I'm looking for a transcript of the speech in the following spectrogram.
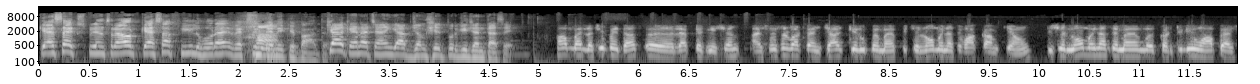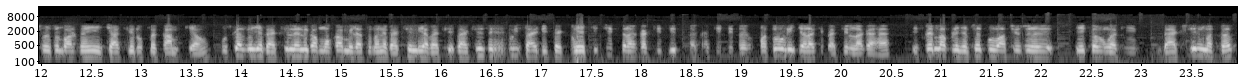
कैसा एक्सपीरियंस रहा और कैसा फील हो रहा है वैक्सीन हाँ, लेने के बाद? क्या कहना चाहेंगे आप जमशेदपुर की जनता से? हाँ मैं Lakshmipati Das lab technician isolation ward का इंचार्ज के रूप में मैं पिछले नौ महीना से वहाँ काम किया हूँ। पिछले नौ महीना से मैं कंटिन्यू वहाँ पे आइसोलेशन वार्ड में इंचार्ज के रूप में काम किया हूँ। उसके बाद मुझे वैक्सीन लेने का मौका मिला तो मैंने वैक्सीन लिया। वैक्सीन वैक्सीन से कोई साइड इफ़ेक्ट नहीं है। किसी तरह का किसी तरह का किसी तरह का पता नहीं चला कि वैक्सीन लगा है। इसलिए मैं अपने जमशेदपुर वासियों से ये करूँगा कि वैक्सीन मतलब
